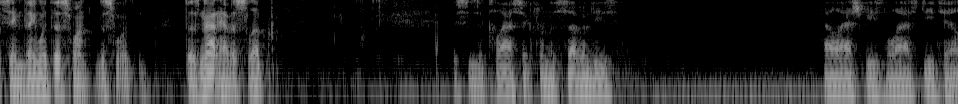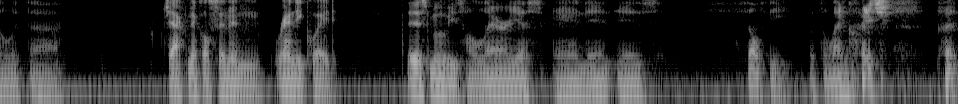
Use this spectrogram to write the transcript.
Same thing with this one. This one does not have a slip. This is a classic from the 70s. Hal Ashby's The Last Detail with uh, Jack Nicholson and Randy Quaid. This movie's hilarious and it is filthy with the language. But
